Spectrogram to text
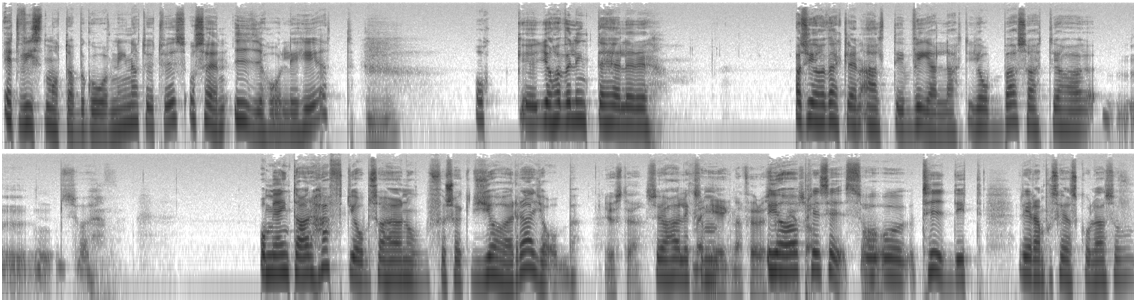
ett visst mått av begåvning naturligtvis. Och sen ihållighet. Mm. Och eh, jag har väl inte heller... Alltså jag har verkligen alltid velat jobba så att jag har... mm, Så, om jag inte har haft jobb så har jag nog försökt göra jobb. Just det. Så jag har liksom... Med egna föreställningar. Ja, så. precis. Ja. Och, och tidigt, redan på scenskolan, så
